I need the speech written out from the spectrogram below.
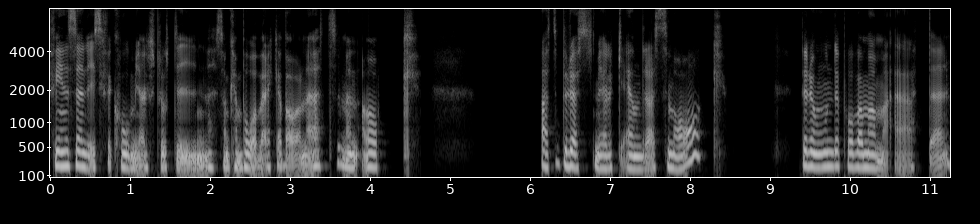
finns en risk för komjölksprotein som kan påverka barnet. Men, och att bröstmjölk ändrar smak beroende på vad mamma äter.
